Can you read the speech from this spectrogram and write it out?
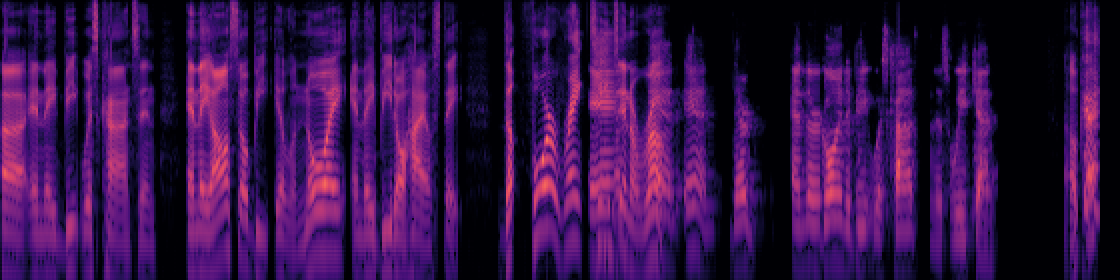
uh, and they beat Wisconsin, and they also beat Illinois and they beat Ohio State. The four ranked teams and, in a row. And, and they're and they're going to beat Wisconsin this weekend. Okay.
